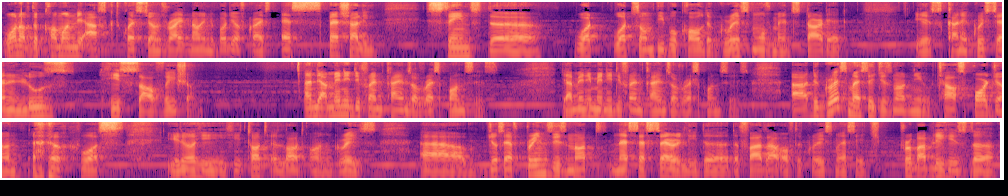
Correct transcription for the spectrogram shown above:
one of the commonly asked questions right now in the body of Christ, especially since the what what some people call the grace movement started, is can a Christian lose his salvation? And there are many different kinds of responses. There are many, many different kinds of responses. Uh, the grace message is not new. Charles Spurgeon was, you know, he, he taught a lot on grace. Um, Joseph Prince is not necessarily the, the father of the grace message. Probably he's the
